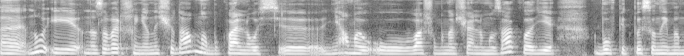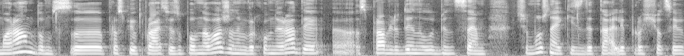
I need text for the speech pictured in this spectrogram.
Е, Ну і на завершення нещодавно, буквально ось е, днями у вашому навчальному закладі був підписаний меморандум з е, про співпрацю з уповноваженим Верховної Ради з прав людини Лубінцем. Чи можна якісь деталі про що цей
